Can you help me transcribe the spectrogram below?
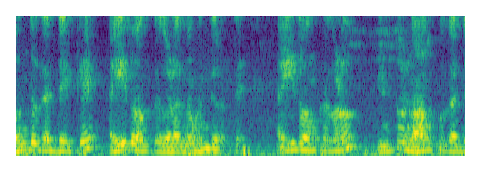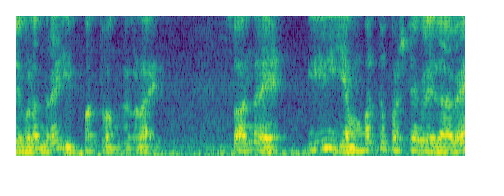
ಒಂದು ಗದ್ಯಕ್ಕೆ ಐದು ಅಂಕಗಳನ್ನು ಹೊಂದಿರುತ್ತೆ. ಐದು ಅಂಕಗಳು ಇಂಟು ನಾಲ್ಕು ಗದ್ಯಗಳು ಅಂದರೆ ಇಪ್ಪತ್ತು ಅಂಕಗಳಾಯಿತು. ಸೊ ಅಂದರೆ ಇಲ್ಲಿ ಎಂಬತ್ತು ಪ್ರಶ್ನೆಗಳಿದ್ದಾವೆ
